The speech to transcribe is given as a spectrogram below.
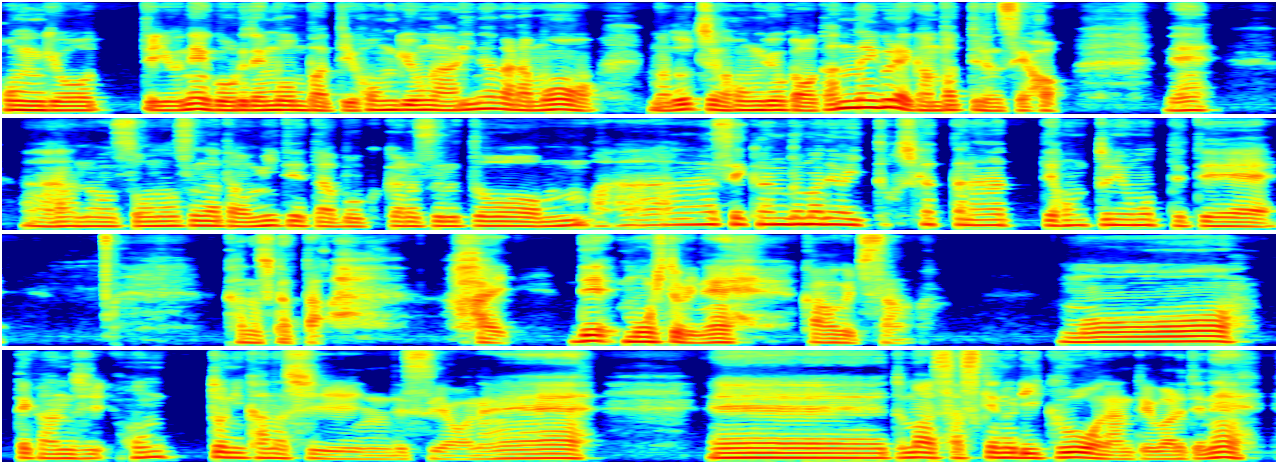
本業っていうね、ゴールデンボンバーっていう本業がありながらも、まあ、どっちが本業か分かんないぐらい頑張ってるんですよ。ね。あの、その姿を見てた僕からすると、まあ、セカンドまでは行ってほしかったなって本当に思ってて、悲しかった。はい。で、もう一人ね、川口さん。もう、って感じ。本当に悲しいんですよね。えっ、と、まあ、サスケの陸王なんて言われてね、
